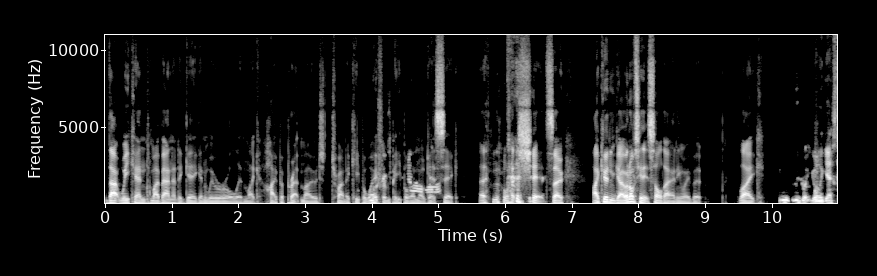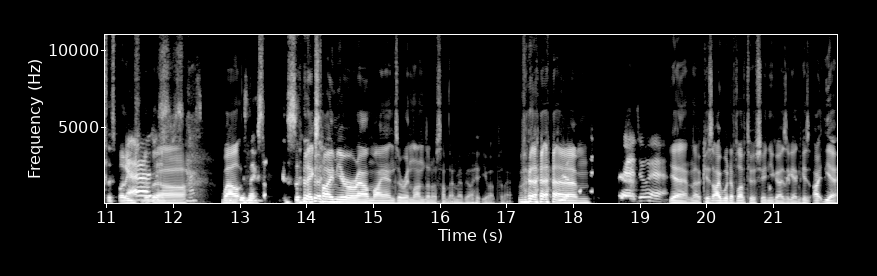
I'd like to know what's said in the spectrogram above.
that weekend my band had a gig and we were all in like hyper prep mode, trying to keep away from people and not get sick. and all that shit. So I couldn't go, and obviously it sold out anyway. But like, We've got you on the guest list, buddy. Yeah, uh, Oh. well, next time. next time you're around my ends or in London or something, maybe I'll hit you up for that. um, do it, do it. Yeah, no, because I would have loved to have seen you guys again. Because I, yeah,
